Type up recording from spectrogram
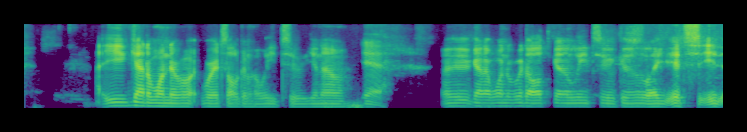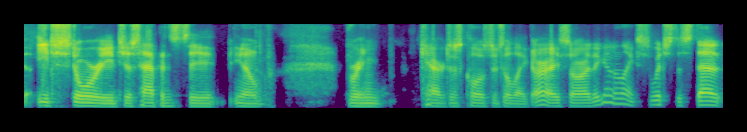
you gotta wonder what, where it's all gonna lead to. You know, Yeah. you gotta wonder what all it's gonna lead to because like it's it, each story just happens to you know bring characters closer to like all right so are they gonna like switch the stat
